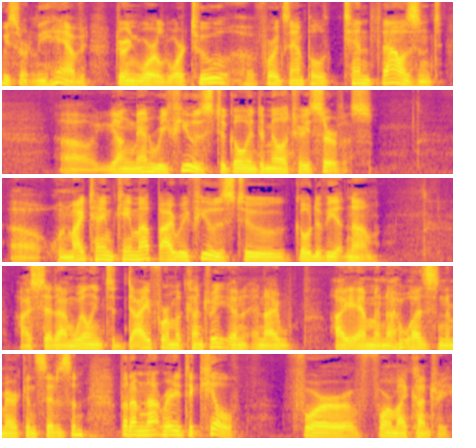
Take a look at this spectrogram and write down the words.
we certainly have. During World War II, uh, for example, 10,000 uh, young men refused to go into military service. Uh, when my time came up, I refused to go to Vietnam. I said I'm willing to die for my country, and, and I, I am and I was an American citizen, but I'm not ready to kill for, for my country.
